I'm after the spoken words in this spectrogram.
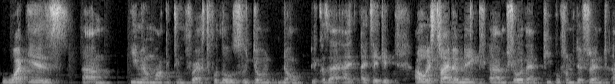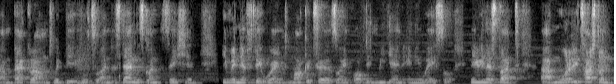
what is um, email marketing first for those who don't know because I, I, I take it i always try to make um, sure that people from different um, backgrounds would be able to understand this conversation even if they weren't marketers or involved in media in any way. So maybe let's start um, we already touched on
